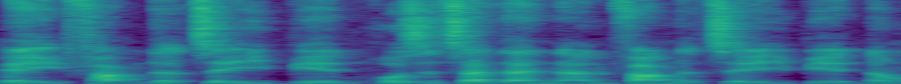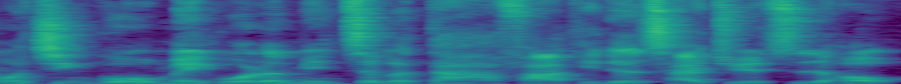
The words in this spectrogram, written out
北方的这一边，或是站在南方的这一边，那么经过美国人民这个大法庭的裁决之后，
